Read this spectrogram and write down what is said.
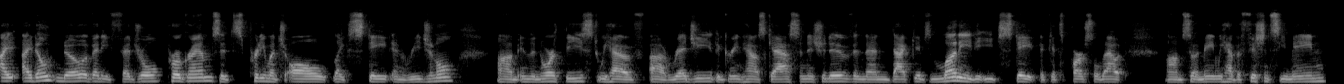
I, I don't know of any federal programs. It's pretty much all like state and regional. Um, in the Northeast, we have uh, RGGI, the Greenhouse Gas Initiative, and then that gives money to each state that gets parceled out. Um, so in Maine, we have Efficiency Maine,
